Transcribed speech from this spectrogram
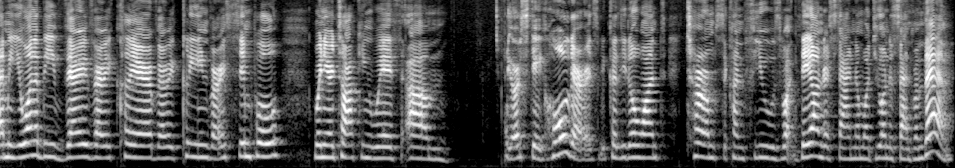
I mean, you want to be very, very clear, very clean, very simple when you're talking with um, your stakeholders because you don't want terms to confuse what they understand and what you understand from them.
